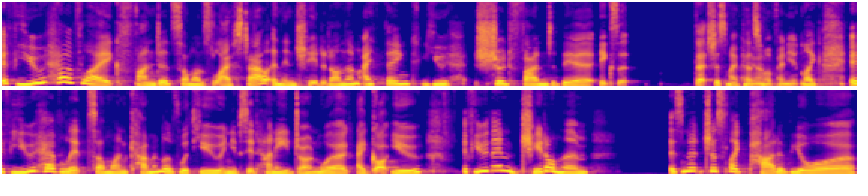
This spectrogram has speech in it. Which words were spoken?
if you have like funded someone's lifestyle and then cheated on them, I think you should fund their exit. That's just my personal yeah. opinion. Like, if you have let someone come and live with you and you've said, honey, don't work, I got you, if you then cheat on them, isn't it just like part of your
